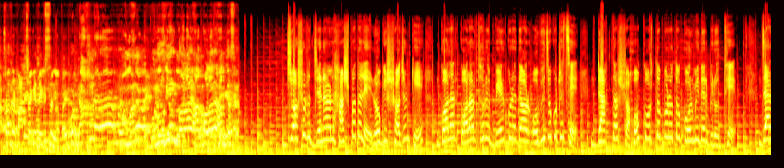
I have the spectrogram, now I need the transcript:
আপনাদের বাচ্চাকে দেখছে না? মানে রোগীর গলায় হাত কলারে হাত দিয়েছে। যশোর জেনারেল হাসপাতালে রোগীর স্বজনকে গলার কলার ধরে বের করে দেওয়ার অভিযোগ উঠেছে ডাক্তার সহ কর্তব্যরত কর্মীদের বিরুদ্ধে যার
